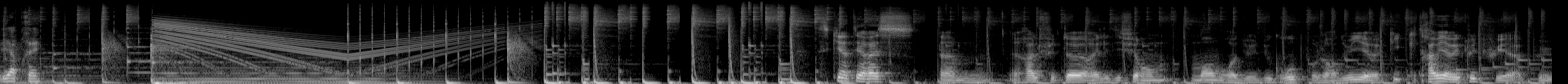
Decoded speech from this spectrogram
Et après? Ce qui intéresse euh, Ralph Hutter et les différents membres du, du groupe aujourd'hui, euh, qui, qui travaillent avec lui depuis euh, plus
